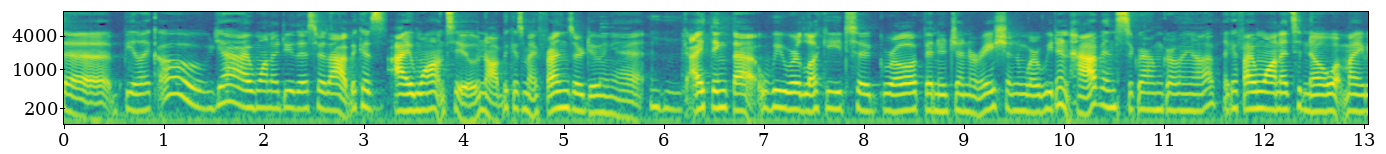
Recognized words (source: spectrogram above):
to be like, oh, yeah, I want to do this or that because I want to, not because my friends are doing it. Mm-hmm. I think that we were lucky to grow up in a generation generation where we didn't have Instagram growing up. Like if I wanted to know what my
